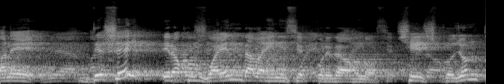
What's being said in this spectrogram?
মানে দেশেই এরকম গোয়েন্দা বাহিনী সেট করে দেওয়া হলো। শেষ পর্যন্ত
